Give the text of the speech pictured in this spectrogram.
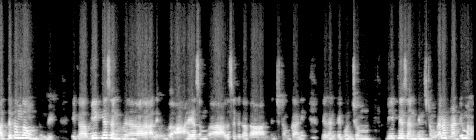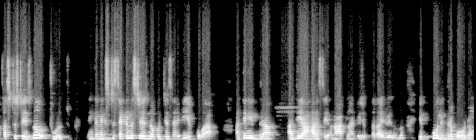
బద్ధకంగా ఉంటుంది. ఇక వీక్నెస్ అని ఆయాసం అలసటగా అనిపించడం కానీ లేదంటే కొంచెం వీక్నెస్ అనిపించడం కానీ అట్లాంటివి మనం ఫస్ట్ స్టేజ్లో చూడొచ్చు. ఇంకా నెక్స్ట్ సెకండ్ స్టేజ్లోకి వచ్చేసరికి ఎక్కువ అతి నిద్ర అతి ఆహార సేవన అట్లాంటివి చెప్తారు ఆయుర్వేదంలో. ఎక్కువ నిద్రపోవడం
